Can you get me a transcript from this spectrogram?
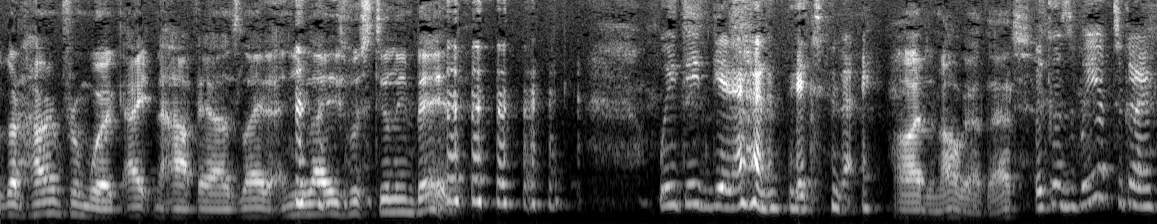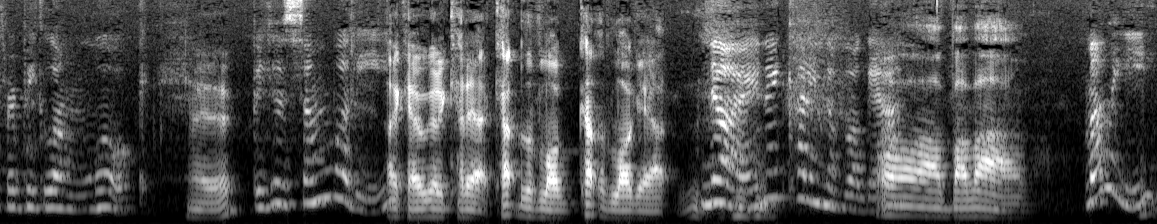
I got home from work eight and a half hours later and you ladies were still in bed. we did get out of bed today I don't know about that. because we had to go for a big long walk Yeah. because somebody. Okay, we've got to cut out. Cut the vlog. Cut the vlog out. No, no cutting the vlog out. Oh, baba. Mummy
